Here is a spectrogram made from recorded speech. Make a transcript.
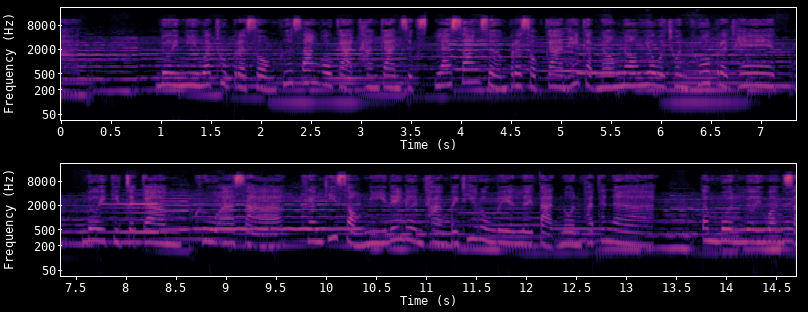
าส โดยมีวัตถุประสงค์เพื่อสร้างโอกาสทางการศึกษาและสร้างเสริมประสบการณ์ให้กับน้องๆเยาวชนทั่วประเทศ โดยกิจกรรม ครูอาสา ครั้งที่สองนี้ได้เดินทางไปที่โรงเรียนเลยตาดนนพัฒนา ตำบลเลยวังใส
